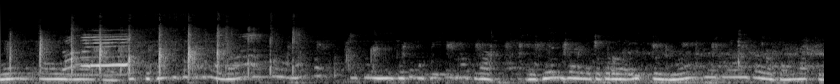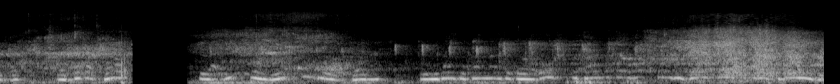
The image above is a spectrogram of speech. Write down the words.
今回は、そして感じ的にはワンアウトはなかったということも聞いていますが、現在のところは1分40秒以上の差になっています。ただ、このは1分40秒を超えます。え2番手、3番手と大きくタイム差を持っている状況の古賀裕二。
